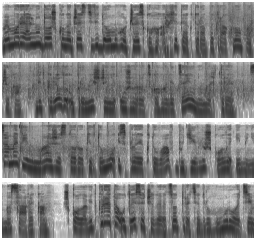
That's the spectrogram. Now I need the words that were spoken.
Меморіальну дошку на честь відомого чеського архітектора Петра Кропачика відкрили у приміщенні Ужгородського ліцею номер 3 Саме він майже 100 років тому і спроєктував будівлю школи імені Масарика. Школа відкрита у 1932 році.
